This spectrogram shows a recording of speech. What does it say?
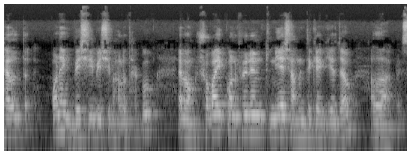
হেলথ অনেক বেশি বেশি ভালো থাকুক এবং সবাই কনফিডেন্ট নিয়ে সামনের দিকে এগিয়ে যাও। আল্লাহ হাফেজ।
